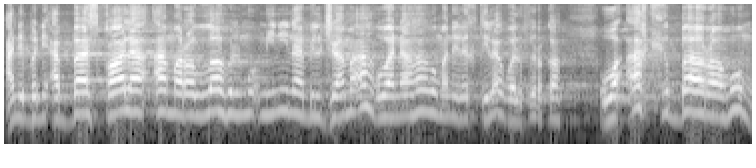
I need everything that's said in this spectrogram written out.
an Ibn Abbas qala amara Allahu al-mu'minina bil jama'ah wa nahahum anil ikhtilaf wal firqah wa akhbarahum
